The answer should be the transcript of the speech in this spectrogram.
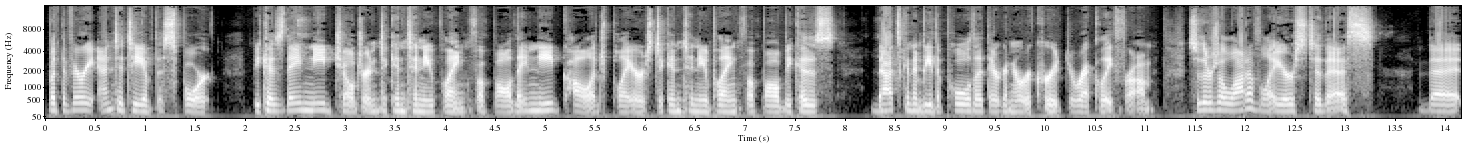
but the very entity of the sport because they need children to continue playing football. They need college players to continue playing football because that's going to be the pool that they're going to recruit directly from. So there's a lot of layers to this that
